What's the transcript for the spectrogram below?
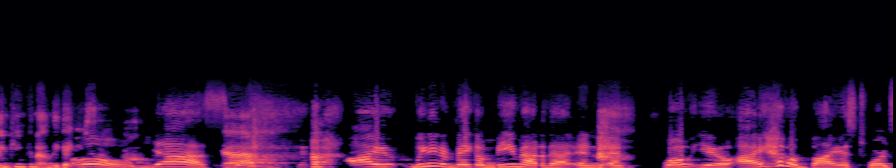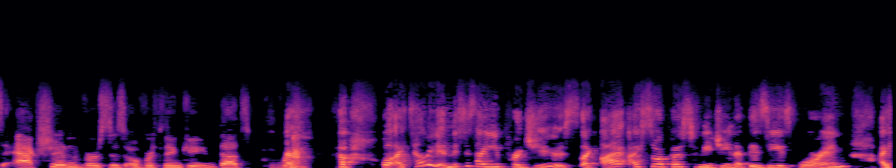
Thinking can only get you oh, so far. yes. Yeah. Yes. I, we need to make a meme out of that and, and quote you. I have a bias towards action versus overthinking. That's great. well, I tell you, and this is how you produce. Like I, I saw a post from Eugenia, busy is boring. I,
